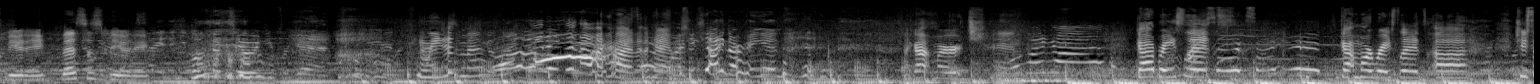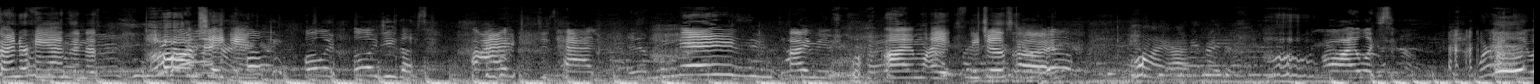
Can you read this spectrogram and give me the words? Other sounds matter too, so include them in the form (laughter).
beauty. This is beauty. (laughs) We just met. Oh my god. Okay. She signed our hand. I got merch and my god. got bracelets. So excited. Got more bracelets. Uh, she signed her hands and just, oh, I'm shaking. Holy, holy Jesus. I just had an amazing time in I'm like speechless. Uh, oh my god. Oh, I look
